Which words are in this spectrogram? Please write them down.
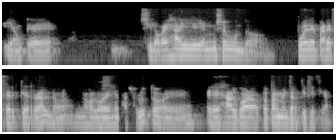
y aunque si lo ves ahí en un segundo puede parecer que es real, no, no lo es en absoluto, eh, es algo totalmente artificial.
